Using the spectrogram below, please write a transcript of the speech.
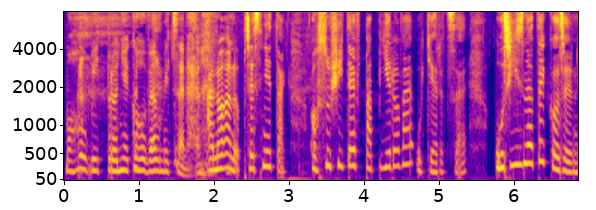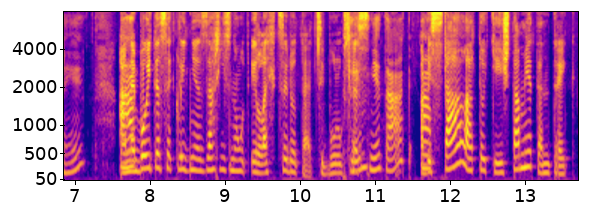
mohou být pro někoho velmi cené. Ano, ano, přesně tak. Osušíte v papírové utěrce, uříznete kořeny. A, a nebojte se klidně zaříznout i lehce do té cibulky. Přesně tak. A... Aby stála totiž, tam je ten trik.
